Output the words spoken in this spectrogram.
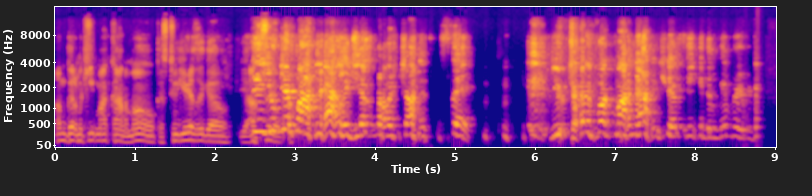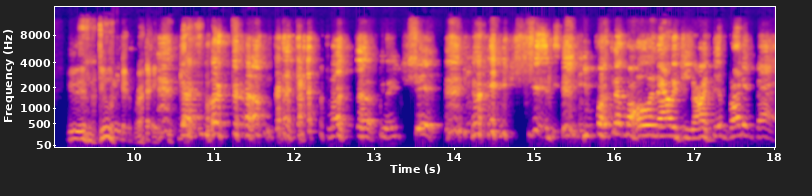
I'm good. I'm gonna keep my condom on because two years ago, y'all Dude, you get my analogy. That's what I was trying to say. you trying to fuck my analogy so you can deliver it you didn't do it right. That's fucked up. That's fucked up. You ain't shit. You ain't shit. You fucked up my whole analogy. I did brought it back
